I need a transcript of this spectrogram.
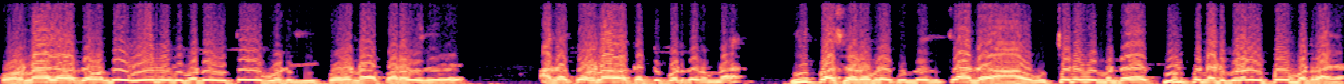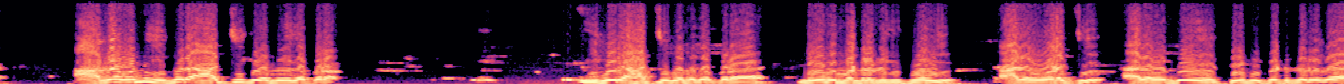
கொரோனா காலத்தை வந்து உயர்நீதிமன்றம் உத்தரவு போட்டுச்சு. கொரோனா பரவுது. அந்த கொரோனாவை கட்டுப்படுத்தணும்னா இ பாஸ் நடைமுறையை கொண்டு வந்துச்சு அந்த உச்சநீதிமன்ற தீர்ப்பு நடைபெறாத இப்பவும் பண்றாங்க. அதை வந்து இவர் ஆட்சிக்கு வந்ததுக்கு அப்புறம் இவர் ஆட்சிக்கு வந்ததுக்கு அப்புறம் நீதிமன்றத்துக்கு போய் அதை உடைச்சு அதை வந்து திருப்பி பெற்று தர்றதா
